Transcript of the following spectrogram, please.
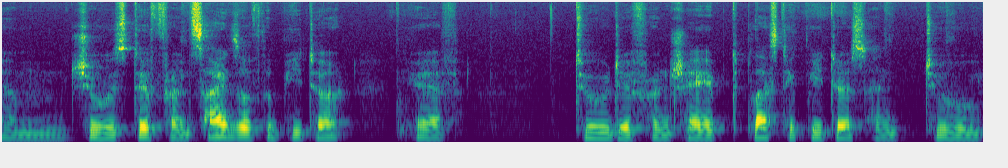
um, choose different sides of the beater. You have two different shaped plastic beaters and two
